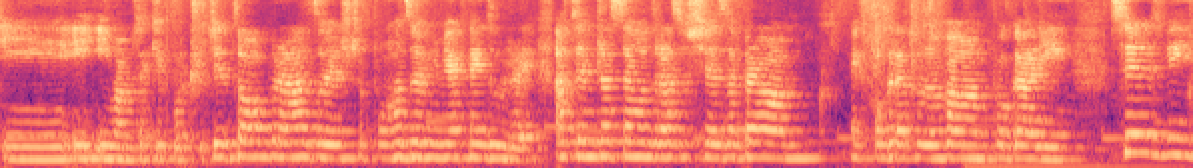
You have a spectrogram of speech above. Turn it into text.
i, i, i mam takie poczucie, dobra, to jeszcze pochodzę w nim jak najdłużej. A tymczasem od razu się zabrałam, jak pogratulowałam po gali Sylwii,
